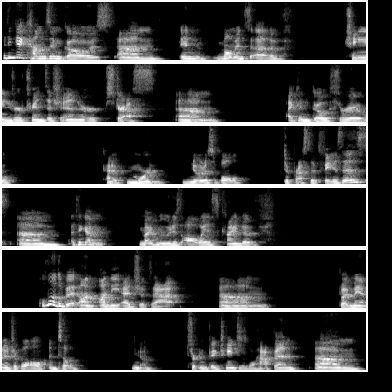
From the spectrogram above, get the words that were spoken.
I think it comes and goes um, in moments of change or transition or stress, um, I can go through kind of more noticeable depressive phases. Um, I think I'm my mood is always kind of a little bit on on the edge of that, um, but manageable until you know certain big changes will happen. Um,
